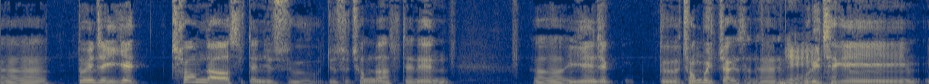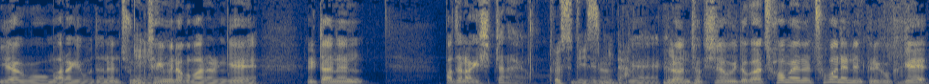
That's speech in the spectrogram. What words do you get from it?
어, 또 이제 이게 처음 나왔을 때 뉴스 뉴스 처음 나왔을 때는 어 이게 이제 그 정부 입장에서는 예. 우리 책임이라고 말하기보다는 중국 예. 책임이라고 말하는 게 일단은 빠져나가기 쉽잖아요. 그럴 수도 있습니다. 이런, 예, 그런 정치적 의도가 처음에는 초반에는 그리고 그게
